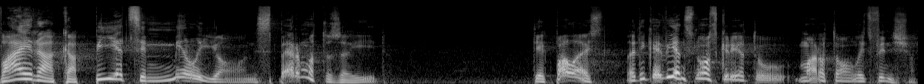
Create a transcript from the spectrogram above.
vairāk kā 5 miljoni spermatozoīdu tiek palaisti, lai tikai viens noskrietu maratonu līdz finišam.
